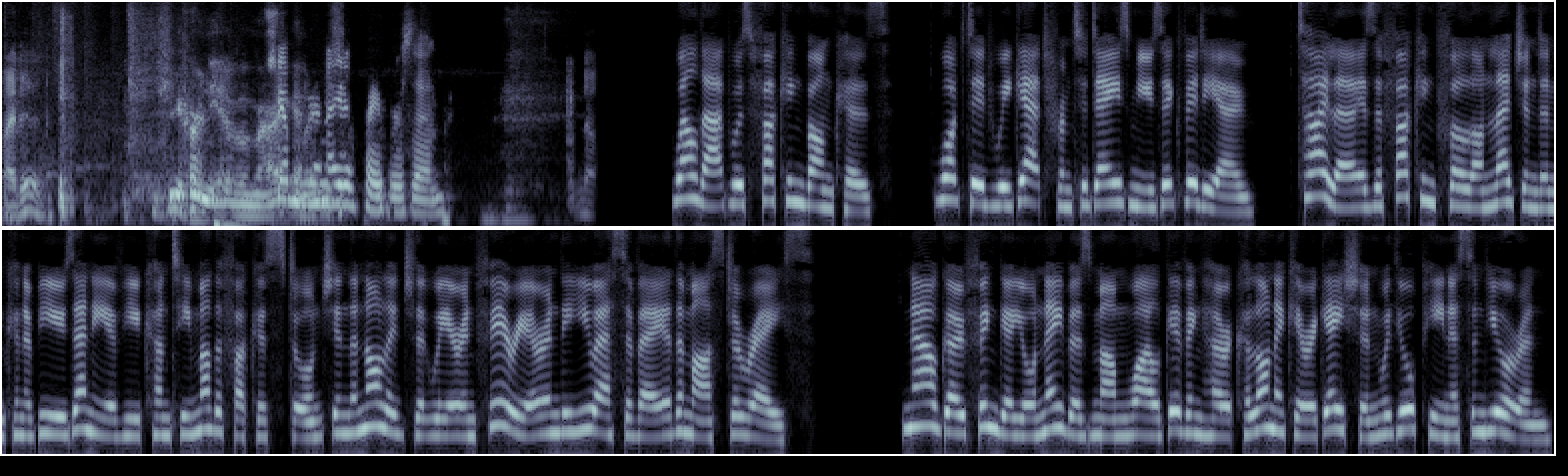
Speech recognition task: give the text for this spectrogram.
I did. You're a Native Show American. me your native papers then. Well, that was fucking bonkers. What did we get from today's music video? Tyler is a fucking full on legend and can abuse any of you cunty motherfuckers staunch in the knowledge that we are inferior and the US of A are the master race. Now go finger your neighbor's mum while giving her a colonic irrigation with your penis and urine.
